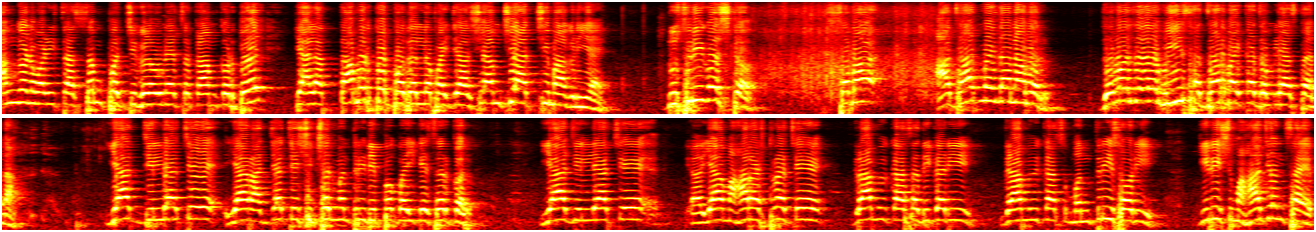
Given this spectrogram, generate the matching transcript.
अंगणवाडीचा संप चिघळवण्याचं काम करतोय याला ताबडतोब बदललं पाहिजे अशी आमची आजची मागणी आहे. दुसरी गोष्ट सभा आझाद मैदानावर जवळजवळ वीस हजार बायका जमल्या असताना या जिल्ह्याचे या राज्याचे शिक्षण मंत्री दीपकबाई केसरकर या जिल्ह्याचे या महाराष्ट्राचे ग्रामविकास अधिकारी ग्रामविकास मंत्री सॉरी गिरीश महाजन साहेब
